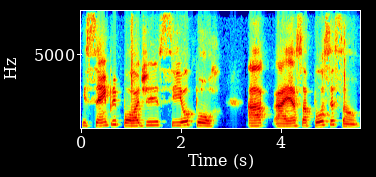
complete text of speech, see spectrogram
e sempre pode se opor a, a essa possessão.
